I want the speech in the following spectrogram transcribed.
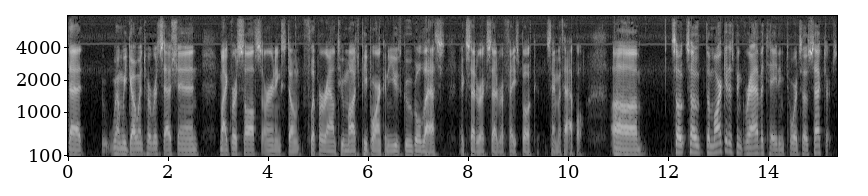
That when we go into a recession, Microsoft's earnings don't flip around too much. People aren't going to use Google less, et cetera, et cetera. Facebook, same with Apple. Um, so, so the market has been gravitating towards those sectors.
